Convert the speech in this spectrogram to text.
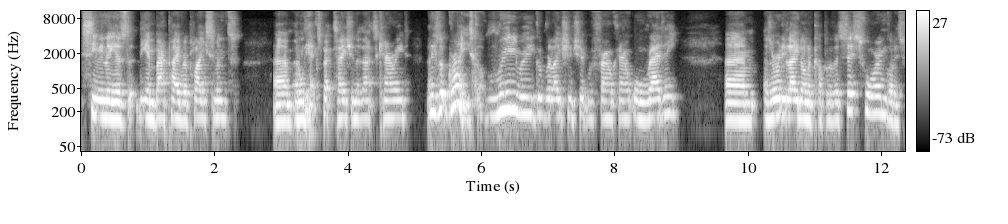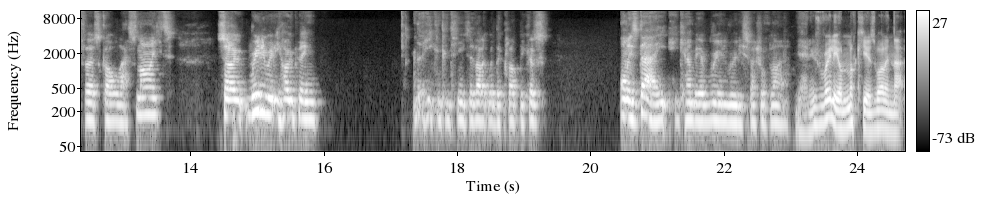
seemingly as the Mbappe replacement, um, and all the expectation that that's carried. And he's looked great. He's got really, really good relationship with Falcao already. Um, has already laid on a couple of assists for him. Got his first goal last night. So really, really hoping that he can continue to develop with the club because on his day, he can be a really, really special player. Yeah, and he was really unlucky as well in that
